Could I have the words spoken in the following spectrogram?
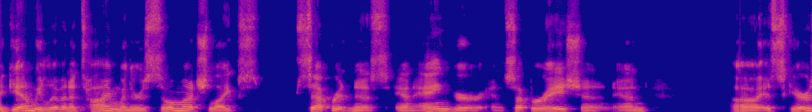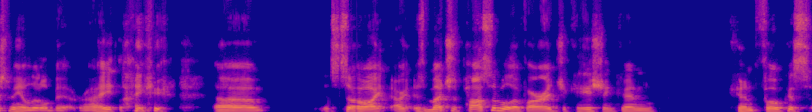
again, we live in a time when there's so much like separateness and anger and separation, and uh, it scares me a little bit, right? Like, um, so I, I, as much as possible, if our education can can focus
